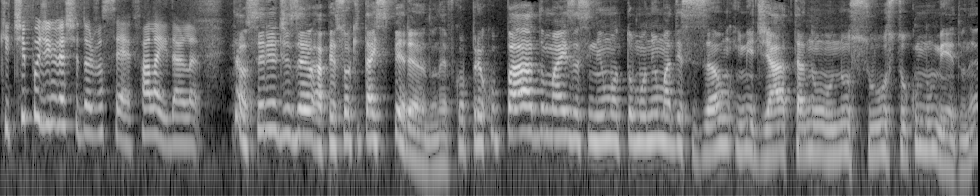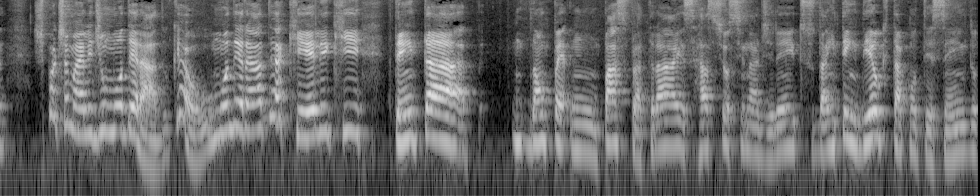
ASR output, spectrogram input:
que tipo de investidor você é? Fala aí, Darlan. Então, seria dizer a pessoa que está esperando, né? Ficou preocupado, mas assim, nenhuma, tomou nenhuma decisão imediata no, no susto, no medo, né? A gente pode chamar ele de um moderado. Que é, o moderado é aquele que tenta dar um, um passo para trás, raciocinar direito, estudar, entender o que está acontecendo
